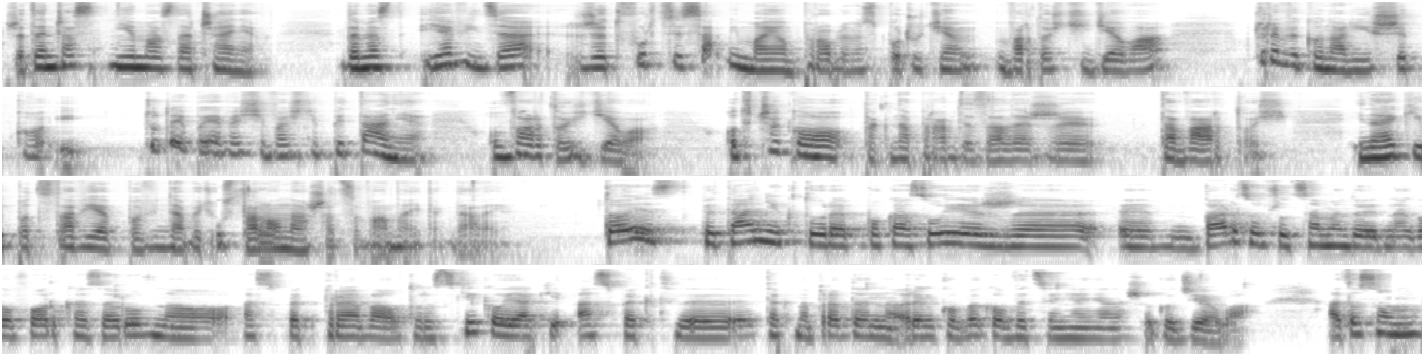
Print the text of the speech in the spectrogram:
że ten czas nie ma znaczenia. Natomiast ja widzę, że twórcy sami mają problem z poczuciem wartości dzieła, które wykonali szybko i tutaj pojawia się właśnie pytanie o wartość dzieła. Od czego tak naprawdę zależy ta wartość i na jakiej podstawie powinna być ustalona, szacowana itd. Tak to jest pytanie, które pokazuje, że bardzo wrzucamy do jednego worka zarówno aspekt prawa autorskiego, jak i aspekt y, tak naprawdę rynkowego wyceniania naszego dzieła. A to są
